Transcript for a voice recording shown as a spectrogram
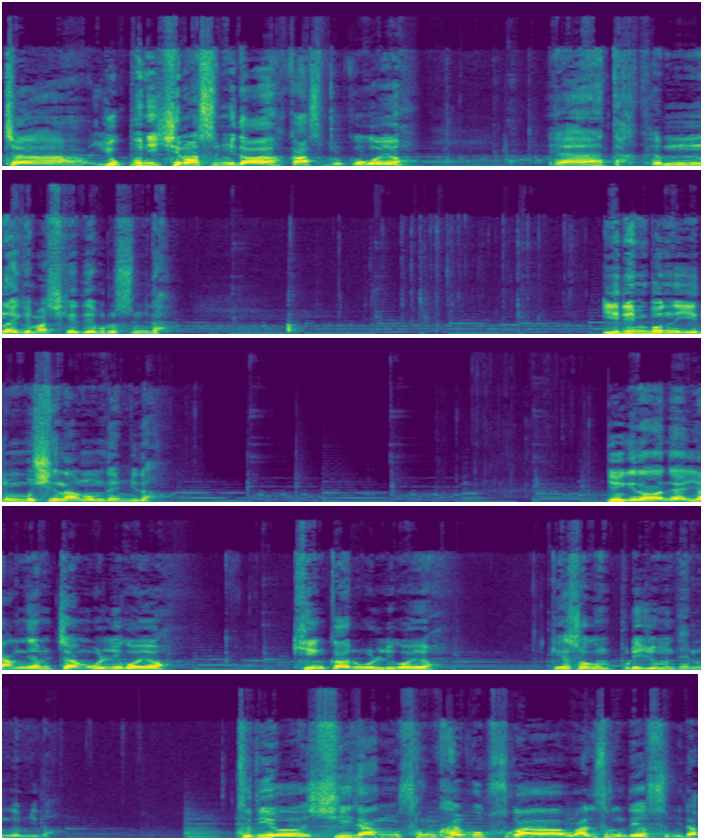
자, 6분이 지났습니다. 가스불 끄고요. 야, 딱 겁나게 맛있게 되어버렸습니다. 1인분, 1인분씩 나누면 됩니다. 여기다가 이제 양념장 올리고요. 김가루 올리고요. 깨소금 뿌려주면 되는 겁니다. 드디어 시장 송칼국수가 완성되었습니다.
